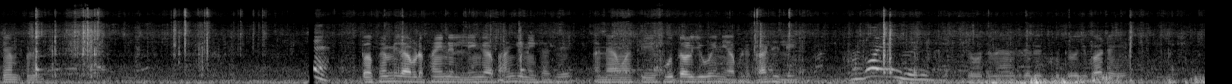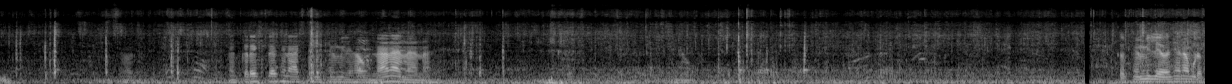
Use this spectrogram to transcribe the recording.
કેમ પણ તો ફેમિલી આપણે ફાઇનલી લીંગા ભાંગી નાખ્યા છે અને આમાંથી પૂતળિયું હોય ને આપણે કાઢી લઈએ. જો તમે આ રીતે પૂતળિયું કાઢે અને છે ને આજની ફેમિલી હાવ નાના નાના છે. તો ફેમિલી હવે છે ને આપણે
